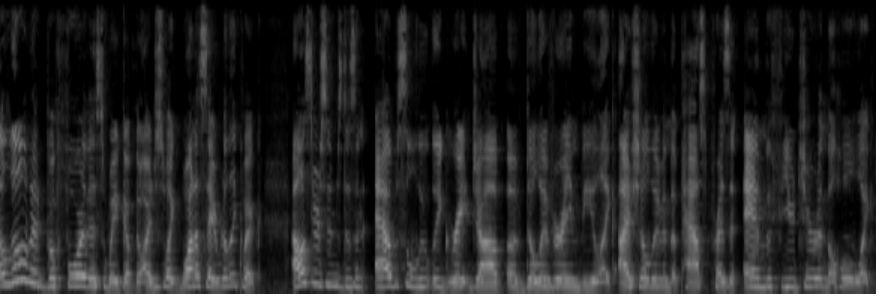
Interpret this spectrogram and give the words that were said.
A little bit before this wake up though, I just like want to say really quick, Alastair Sims does an absolutely great job of delivering the like I shall live in the past, present, and the future and the whole like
